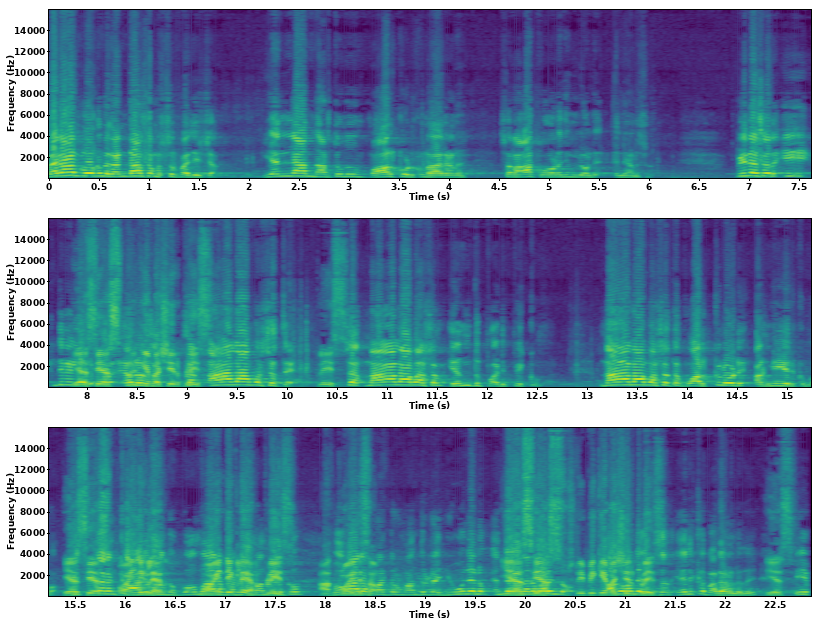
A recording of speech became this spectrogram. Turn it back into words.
വരാൻ പോകുന്ന രണ്ടാം സെമസ്റ്റർ പരീക്ഷ. എല്ലാം നടത്തുന്നതും മാർക്ക് കൊടുക്കുന്ന ആരാണ്? സർ ആ കോളേജിൽ തന്നെയാണ് സർ പിന്നെ സർ ഈ please. നാലാം വർഷത്തെ. സർ നാലാം വർഷം എന്ത് പഠിപ്പിക്കും? നാലാം വർഷത്തെ വർക്ക് ലോഡ് അംഗീകരിക്കുമ്പോൾ ഇത്തരം കാര്യങ്ങളൊന്നും ബഹുമാനപ്പെട്ട. മന്ത്രിക്കും ബഹുമാനപ്പെട്ട മന്ത്രിയുടെ യൂണിയനും. അതുകൊണ്ട് സർ എനിക്ക് പറയാനുള്ളത്. ഈ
